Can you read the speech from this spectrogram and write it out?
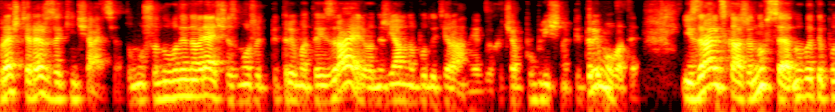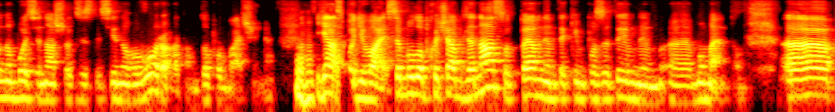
врешті-решт закінчаться, тому що ну вони навряд чи зможуть підтримати Ізраїль. Вони ж явно будуть Іран, якби хоча б публічно підтримувати. Ізраїль скаже: ну все, ну ви типу на боці нашого екзистенційного ворога. Там до побачення. Мгм. Я сподіваюся, це було б хоча б для нас от певним таким позитивним е, моментом. Е,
